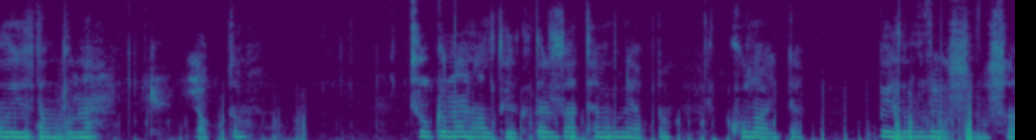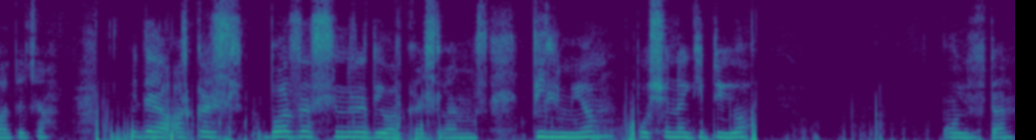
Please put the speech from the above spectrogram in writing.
O yüzden bunu yaptım. Çılgın 16'ya kadar zaten bunu yaptım. Kolaydı. Böyle vuruyorsunuz sadece. Bir de arkadaş bazen sinir ediyor arkadaşlarımız. Bilmiyorum. Boşuna gidiyor. O yüzden.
